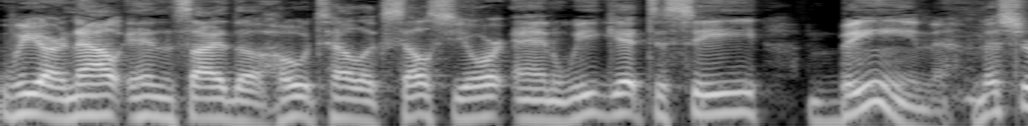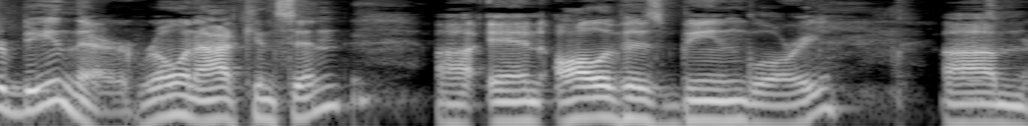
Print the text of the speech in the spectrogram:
We are now inside the Hotel Excelsior, and we get to see Bean, Mr. Bean, there, Rowan Atkinson, uh, in all of his Bean glory. Um.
